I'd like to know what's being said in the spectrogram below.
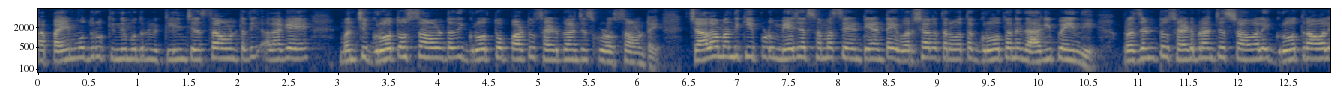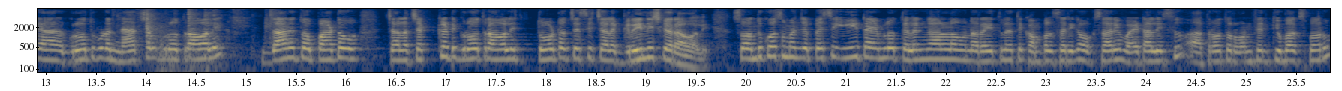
ఆ పై ముద్రు కింది ముద్రని క్లీన్ చేస్తూ ఉంటుంది. అలాగే మంచి గ్రోత్ వస్తూ ఉంటుంది. గ్రోత్తో పాటు సైడ్ బ్రాంచెస్ కూడా వస్తూ ఉంటాయి. చాలా మందికి ఇప్పుడు మేజర్ సమస్య ఏంటి అంటే వర్షాల తర్వాత గ్రోత్ అనేది ఆగిపోయింది. ప్రజెంట్ సైడ్ బ్రాంచెస్ రావాలి గ్రోత్ రావాలి ఆ గ్రోత్ కూడా న్యాచురల్ గ్రోత్ రావాలి. దానితో పాటు చాలా చక్కటి గ్రోత్ రావాలి తోట వచ్చేసి చాలా గ్రీనిష్గా రావాలి. సో అందుకోసం అని చెప్పేసి ఈ టైంలో తెలంగాణలో ఉన్న రైతులు అయితే కంపల్సరీగా ఒకసారి వైటాలిస్ ఆ తర్వాత రోన్ఫెన్ క్యూబాక్స్ పారు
